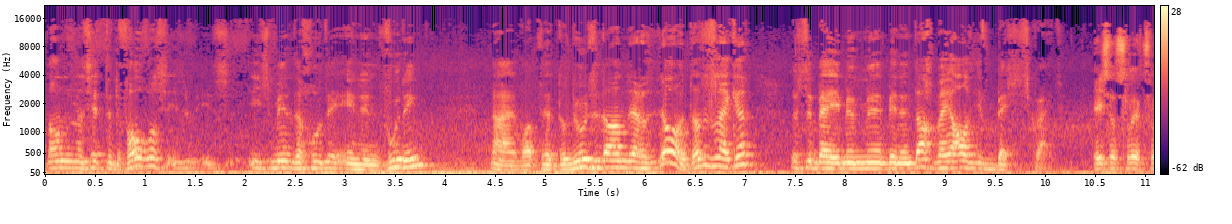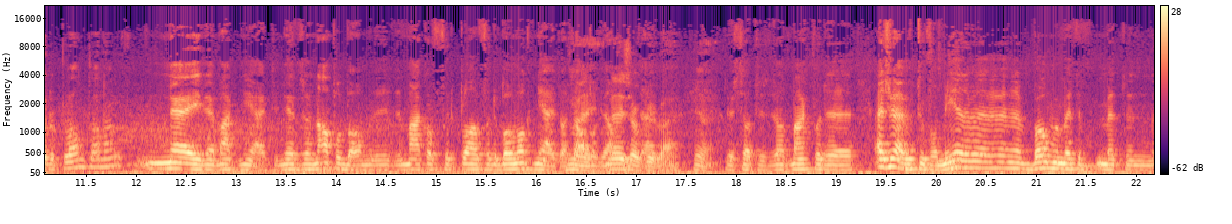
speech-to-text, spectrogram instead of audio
dan zitten de vogels iets, iets, iets minder goed in hun voeding. Nou, en wat dat doen ze dan? Zeggen ze, oh, dat is lekker. Dus dan ben je binnen, een dag ben je al je bestjes kwijt. Is dat slecht voor de plant dan ook? Nee, dat maakt niet uit. Net als een appelboom, dat maakt ook voor de plant, voor de boom ook niet uit. Als Nee, dat is ook weer waar. Ja. Dus dat, is, dat maakt voor de. En zo hebben we toevallig meer eh, bomen met, de, met een.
